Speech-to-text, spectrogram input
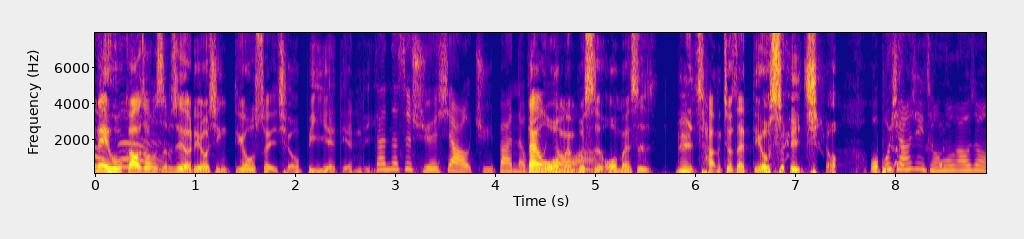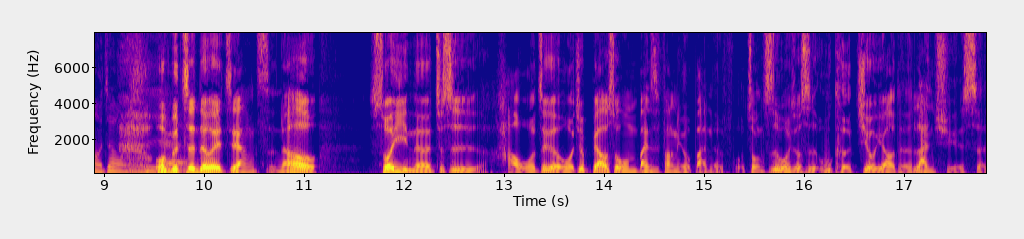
内湖高中是不是有流行丢水球毕业典礼？但那是学校举办的。但我们不是，我们是日常就在丢水球。我不相信成功高中有这种事。我们真的会这样子，然后所以呢，就是好，我这个我就不要说我们班是放牛班了。总之，我就是无可救药的烂学生。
